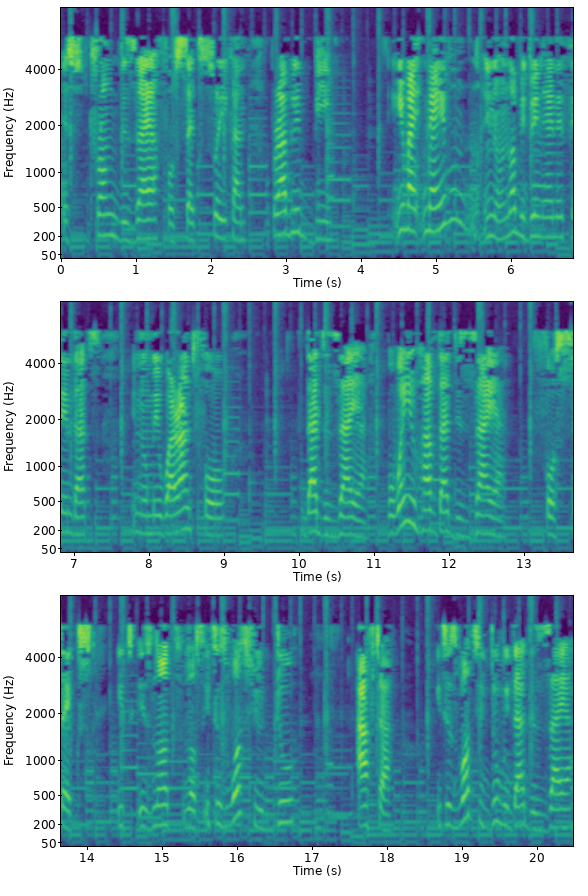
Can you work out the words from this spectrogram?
a strong desire for sex. So you can probably be, you might, may even, you know, not be doing anything that, you know, may warrant for that desire. But when you have that desire for sex, it is not lost. It is what you do after. It is what you do with that desire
